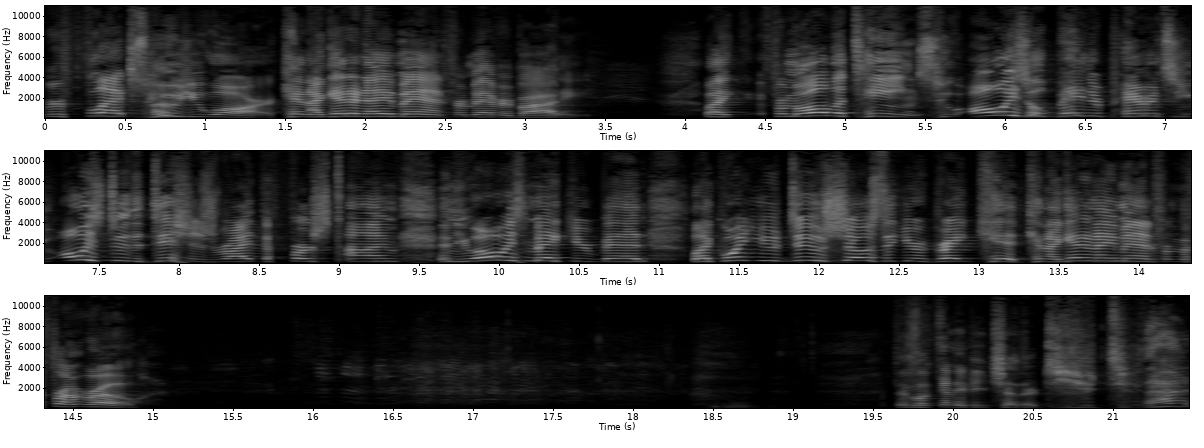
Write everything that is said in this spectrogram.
reflects who you are. Can I get an amen from everybody? like from all the teens who always obey their parents, and you always do the dishes right the first time, and you always make your bed, like what you do shows that you're a great kid. Can I get an amen from the front row? They're looking at each other. Do you do that?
